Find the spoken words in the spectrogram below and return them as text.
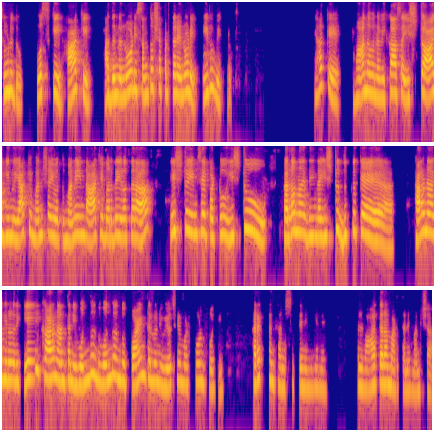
ತುಳಿದು, ಒಸ್ಕಿ, ಹಾಕಿ, ಅದನ್ನ ನೋಡಿ ಸಂತೋಷ ಪಡ್ತಾರೆ ನೋಡಿ, ಇದು ವಿಕೃತಿ. ಯಾಕೆ ಮಾನವನ ವಿಕಾಸ ಇಷ್ಟು ಆಗಿನು ಯಾಕೆ ಮನುಷ್ಯ ಇವತ್ತು ಮನೆಯಿಂದ ಆಚೆ ಬರದೇ ಇರೋ ತರ ಇಷ್ಟು ಹಿಂಸೆ ಪಟ್ಟು, ಇಷ್ಟು ಕರೋನಾದಿಂದ ಇಷ್ಟು ದುಃಖಕ್ಕೆ ಕಾರಣ ಆಗಿರೋದಕ್ಕೆ ಏನ್ ಕಾರಣ ಅಂತ ನೀವು ಒಂದೊಂದು ಒಂದೊಂದು ಪಾಯಿಂಟ್ ಅಲ್ಲೂ ನೀವು ಯೋಚನೆ ಮಾಡ್ಕೊಂಡು ಹೋಗಿ. ಕರೆಕ್ಟ್ ಅಂತ ಅನ್ಸುತ್ತೆ ನಿಮ್ಗೆನೆ. ಅಲ್ವಾ? ಆ ತರ ಮಾಡ್ತಾನೆ ಮನುಷ್ಯ.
